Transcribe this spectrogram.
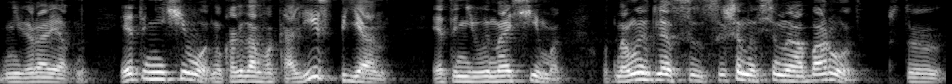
невероятно, это ничего. Но когда вокалист пьян, это невыносимо. Вот, на мой взгляд, совершенно все наоборот. Что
